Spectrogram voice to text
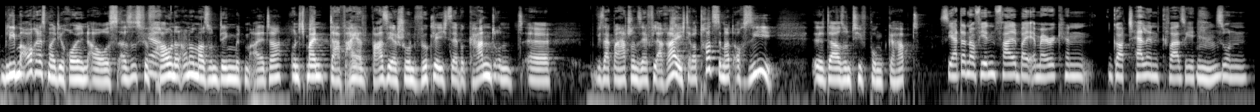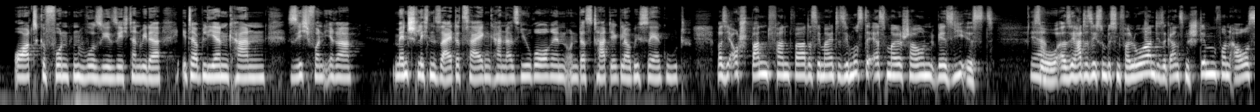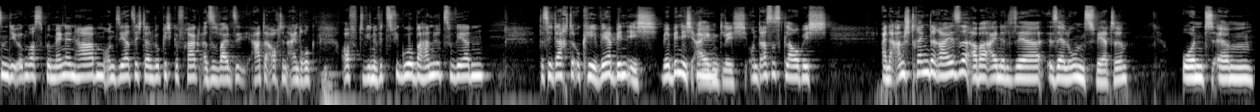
blieben auch erstmal die Rollen aus. Also es ist für Ja. Frauen dann auch nochmal so ein Ding mit dem Alter. Und ich meine, da war ja, war sie ja schon wirklich sehr bekannt und äh, wie gesagt, man hat schon sehr viel erreicht. Aber trotzdem hat auch sie äh, da so einen Tiefpunkt gehabt. Sie hat dann auf jeden Fall bei American Got Talent quasi Mhm. so einen Ort gefunden, wo sie sich dann wieder etablieren kann, sich von ihrer menschlichen Seite zeigen kann als Jurorin und das tat ihr, glaube ich, sehr gut. Was ich auch spannend fand, war, dass sie meinte, sie musste erstmal schauen, wer sie ist. Ja. So, also sie hatte sich so ein bisschen verloren, diese ganzen Stimmen von außen, die irgendwas zu bemängeln haben. Und sie hat sich dann wirklich gefragt, also weil sie hatte auch den Eindruck, oft wie eine Witzfigur behandelt zu werden, dass sie dachte, okay, wer bin ich? Wer bin ich eigentlich? Und das ist, glaube ich, eine anstrengende Reise, aber eine sehr, sehr lohnenswerte. Und ähm,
